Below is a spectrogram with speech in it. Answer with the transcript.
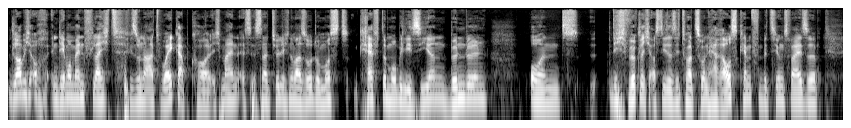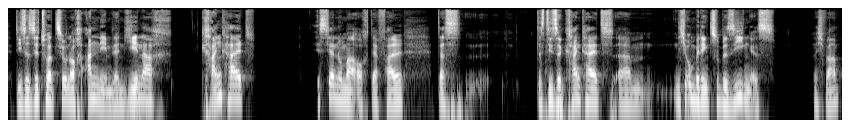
glaube ich, auch in dem Moment vielleicht wie so eine Art Wake-up-Call. Ich meine, es ist natürlich nur mal so, du musst Kräfte mobilisieren, bündeln und dich wirklich aus dieser Situation herauskämpfen, beziehungsweise diese Situation auch annehmen. Denn je nach Krankheit ist ja nun mal auch der Fall, dass, dass diese Krankheit ähm, nicht unbedingt zu besiegen ist, nicht wahr?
